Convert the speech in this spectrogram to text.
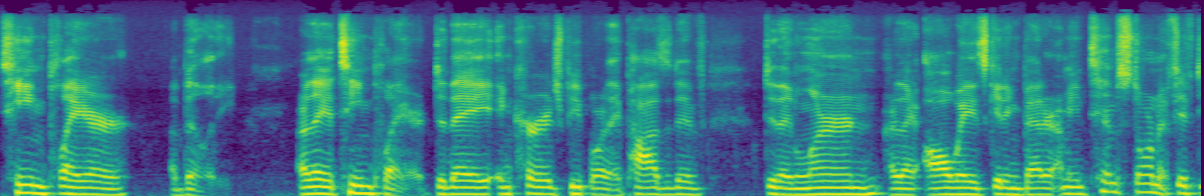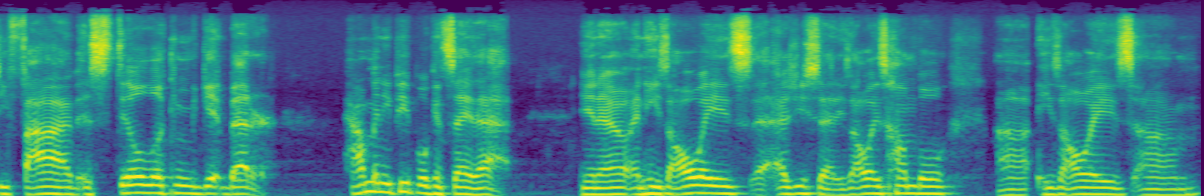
team player ability. Are they a team player? Do they encourage people? Are they positive? Do they learn? Are they always getting better? I mean, Tim Storm at 55 is still looking to get better. How many people can say that? You know, and he's always, as you said, he's always humble. Uh, he's always, um,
